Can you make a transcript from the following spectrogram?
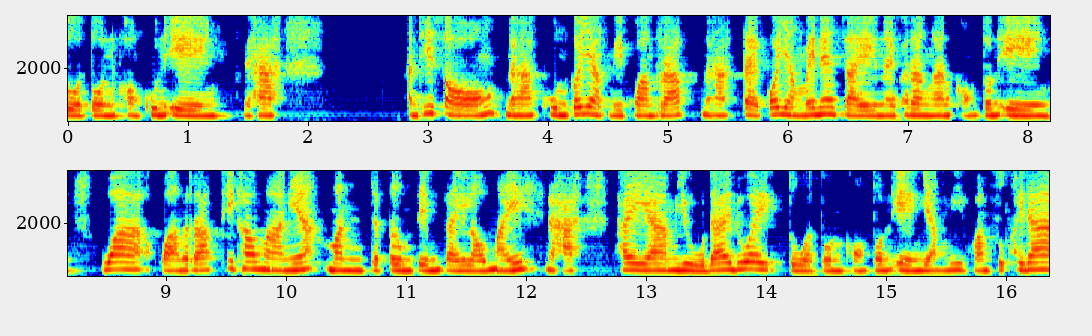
ตัวตนของคุณเองนะคะอันที่สองนะคะคุณก็อยากมีความรักนะคะแต่ก็ยังไม่แน่ใจในพลังงานของตนเอง ว่าความรักที่เข้ามาเนี้ยมันจะเติมเต็มใจเราไหมนะคะพยายามอยู่ได้ด้วยตัวตนของตนเองอย่างมีความสุขให้ได้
